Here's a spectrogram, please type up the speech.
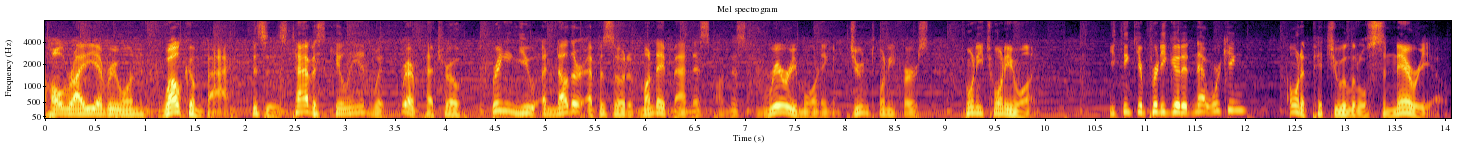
Alrighty, everyone, welcome back. This is Tavis Killian with Rare Petro, bringing you another episode of Monday Madness on this dreary morning of June 21st, 2021. You think you're pretty good at networking? I want to pitch you a little scenario.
